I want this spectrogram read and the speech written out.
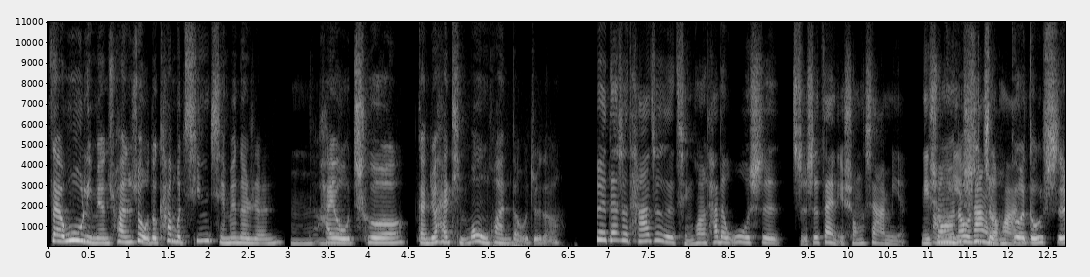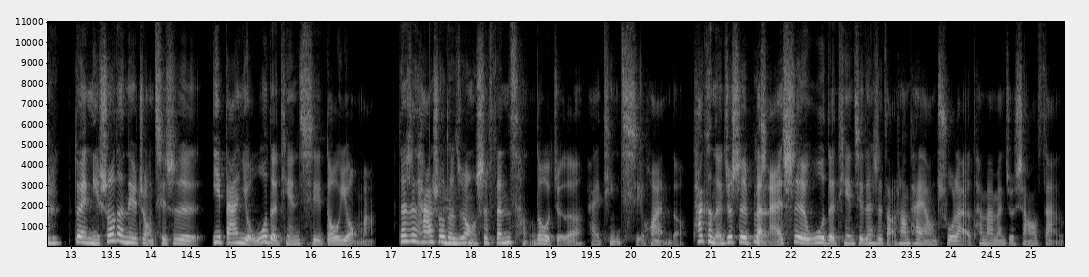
在雾里面穿梭，我都看不清前面的人，嗯，还有车，感觉还挺梦幻的，我觉得。对，但是它这个情况，它的雾是只是在你胸下面，你胸以上的话，个都是。对你说的那种，其实一般有雾的天气都有嘛。但是他说的这种是分层的，我觉得还挺奇幻的。它可能就是本来是雾的天气，但是早上太阳出来了，它慢慢就消散了。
